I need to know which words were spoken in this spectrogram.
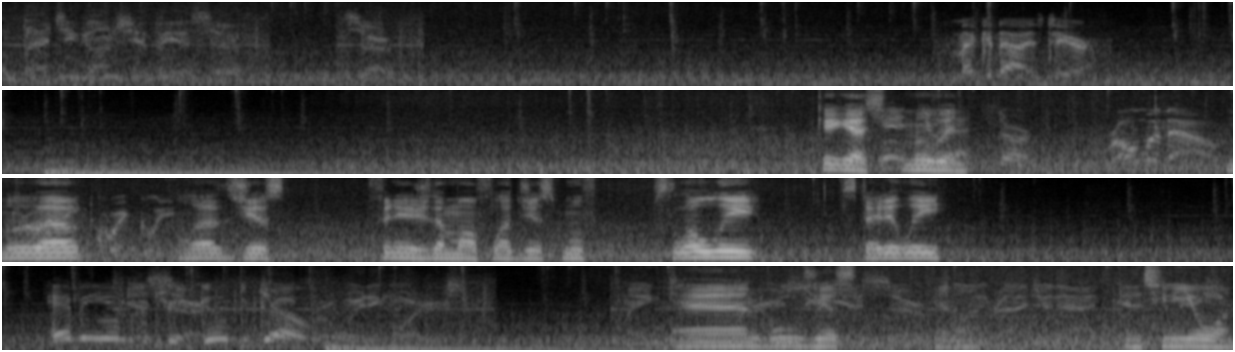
Apache gunship here, sir. Sir. Mechanized here. Okay, guys, move in. Out. Move out. Quickly. Let's just finish them off. Let's just move slowly, steadily, and we'll just, you know, continue on.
